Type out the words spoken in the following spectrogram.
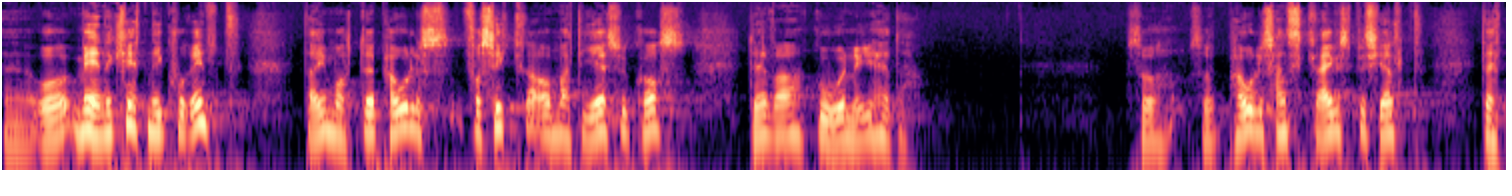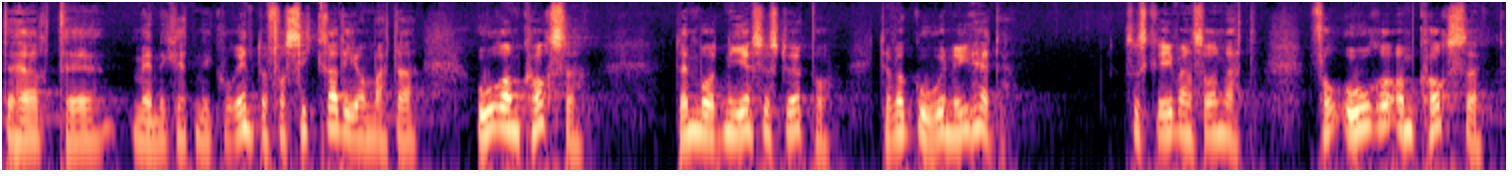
Og Menigheten i Korint de måtte Paulus forsikre om at Jesu kors det var gode nyheter. Så, så Paulus han skrev spesielt dette her til menigheten i Korint og forsikra dem om at ordet om korset, den måten Jesus døde på, det var gode nyheter. Så skriver han sånn at for ordet om korset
